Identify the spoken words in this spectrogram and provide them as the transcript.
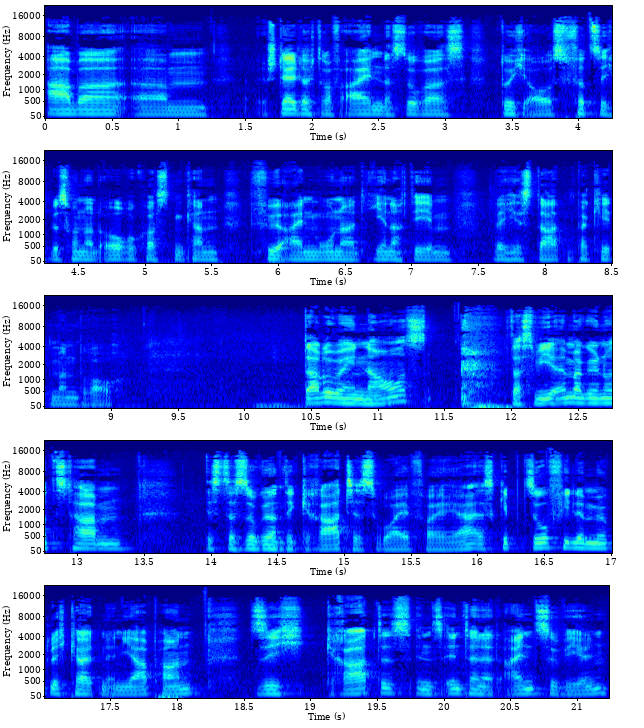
aber ähm, stellt euch darauf ein, dass sowas durchaus 40 bis 100 Euro kosten kann für einen Monat, je nachdem, welches Datenpaket man braucht. Darüber hinaus, was wir immer genutzt haben, ist das sogenannte gratis Wi-Fi. Ja? Es gibt so viele Möglichkeiten in Japan, sich gratis ins Internet einzuwählen.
